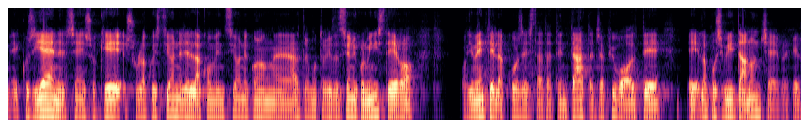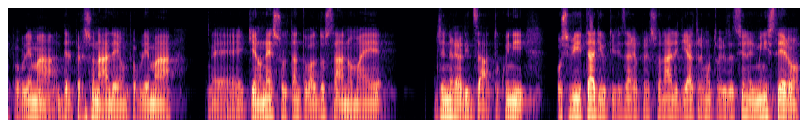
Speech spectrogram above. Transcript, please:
e così è, nel senso che sulla questione della convenzione con eh, altre motorizzazioni col Ministero ovviamente la cosa è stata tentata già più volte e la possibilità non c'è perché il problema del personale è un problema eh, che non è soltanto valdostano ma è generalizzato, quindi possibilità di utilizzare personale di altre motorizzazioni del Ministero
